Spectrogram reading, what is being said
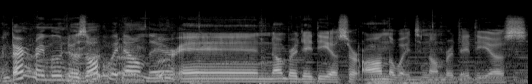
And Baron Raymundo is all the way down there, and Nombre de Dios are on the way to Nombre de Dios.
